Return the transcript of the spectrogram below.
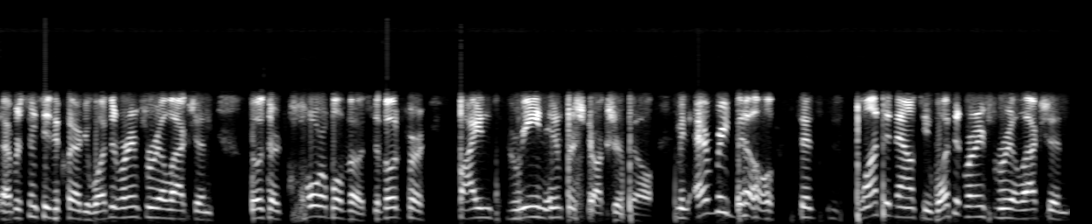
ever since he declared he wasn't running for reelection, those are horrible votes. The vote for Biden's green infrastructure bill. I mean, every bill since Blunt announced he wasn't running for reelection,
